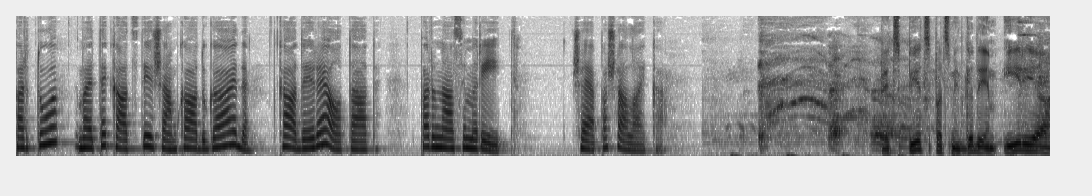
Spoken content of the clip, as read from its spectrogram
Par to, vai te kāds tiešām kādu gaida, kāda ir realitāte, parunāsim rīt, šajā pašā laikā. Pēc 15 gadiem īrijā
